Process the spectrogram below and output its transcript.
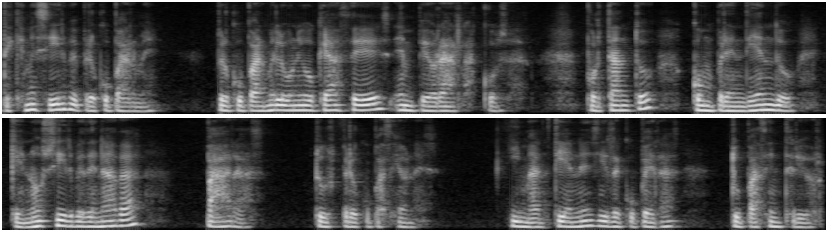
¿de qué me sirve preocuparme? Preocuparme lo único que hace es empeorar las cosas. Por tanto, comprendiendo que no sirve de nada, paras tus preocupaciones y mantienes y recuperas tu paz interior.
